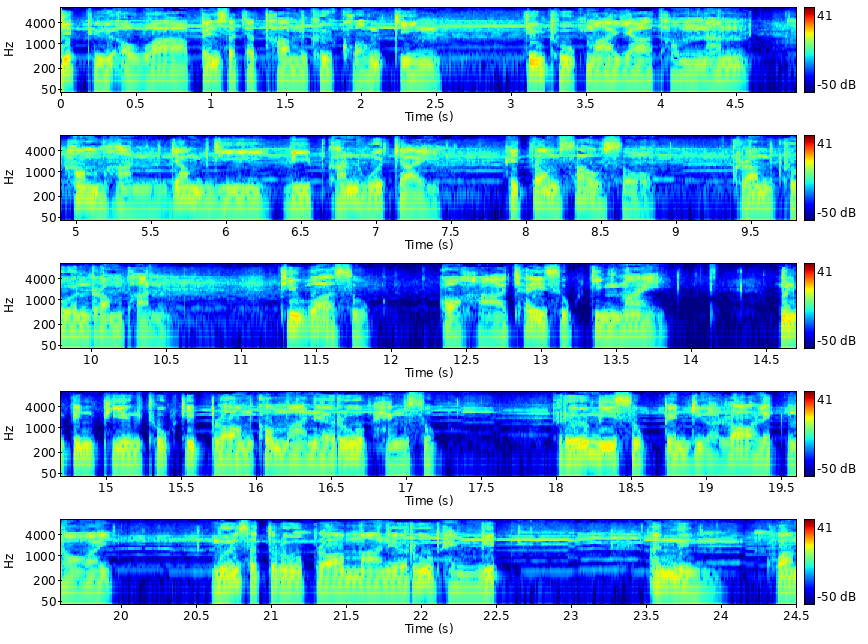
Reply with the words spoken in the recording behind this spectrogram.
ยึดถือเอาว่าเป็นสัจธรรมคือของจริง จึงถูกมายาธรรมนั้นห้ำหันย่ำยี บีบคั้นหัวใจให้ต้องเศร้าโศก คร่ำครวญรำพัน ที่ว่าสุขก็หาใช่สุขจริงไม่ มันเป็นเพียงทุกข์ที่ปลอมเข้ามาในรูปแห่งสุข หรือมีสุขเป็นเหยื่อล่อเล็กน้อย เหมือนศัตรูปลอมมาในรูปแห่งมิตร อันหนึ่ง ความ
